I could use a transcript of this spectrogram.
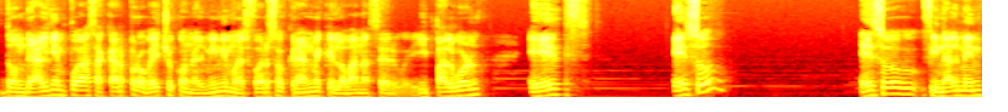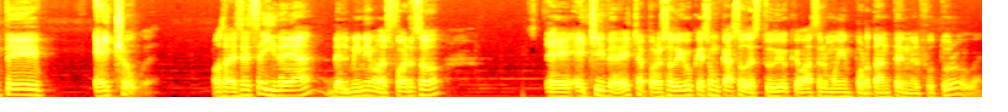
donde alguien pueda sacar provecho con el mínimo esfuerzo, créanme que lo van a hacer, güey. Y Palworld es eso, eso finalmente hecho, güey. O sea, es esa idea del mínimo esfuerzo eh, hecha y derecha. Por eso digo que es un caso de estudio que va a ser muy importante en el futuro, güey.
